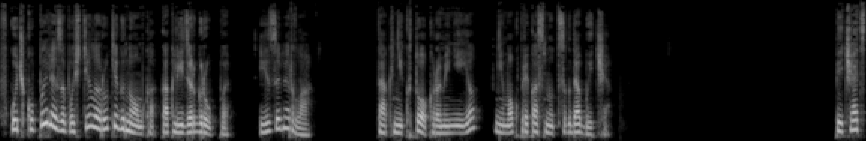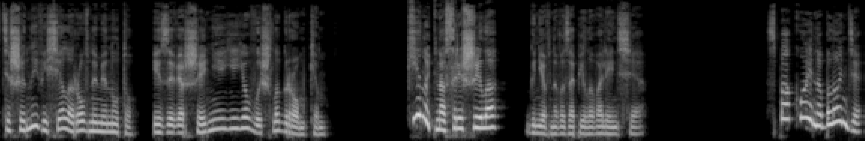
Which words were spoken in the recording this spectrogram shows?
В кучку пыли запустила руки гномка, как лидер группы, и замерла. Так никто, кроме нее, не мог прикоснуться к добыче. Печать тишины висела ровно минуту, и завершение ее вышло громким. «Кинуть нас решила!» — гневно возопила Валенсия. «Спокойно, Блонди,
